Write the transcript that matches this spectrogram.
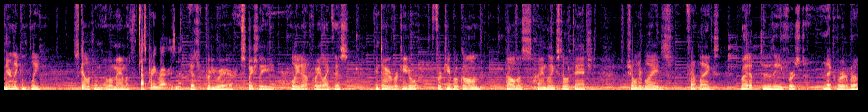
nearly complete skeleton of a mammoth. That's pretty rare, isn't it? It's pretty rare, especially laid out for you like this. Entire vertebral, vertebral column, pelvis, hind legs still attached, shoulder blades, front legs, right up to the first neck vertebra.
